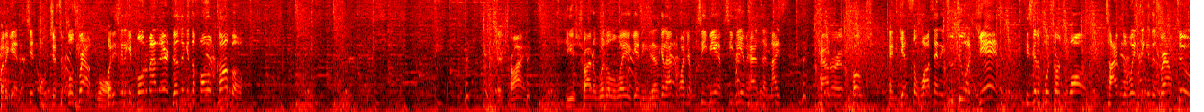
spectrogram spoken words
But again, just, oh, just a close round. Whoa. But he's going to get floated out of there. Doesn't get the follow-up combo. They're trying. He is trying to whittle away again. He's going to have to watch out for CBM. CBM has that nice counter approach and gets the wall standing 2-2 again. He's going to push towards the wall. Times are wasting in this round, too.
